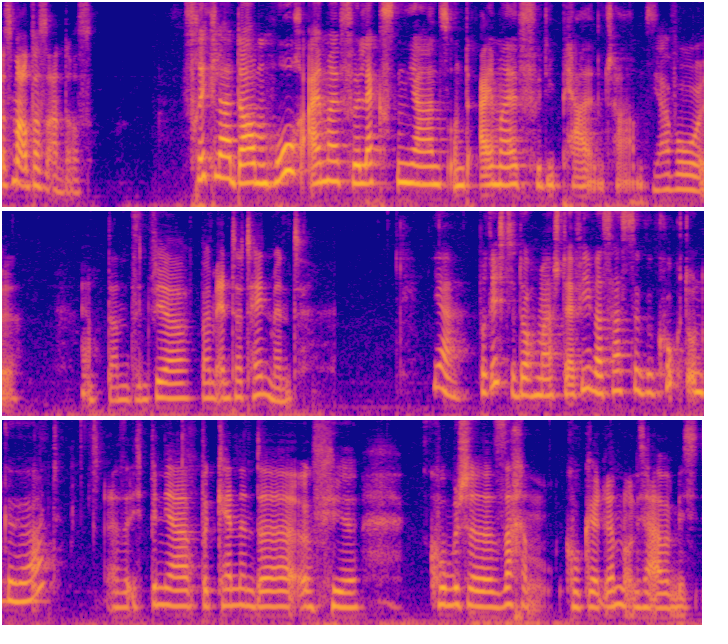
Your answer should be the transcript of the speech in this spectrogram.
Ist mal auf was anderes. Frickler Daumen hoch, einmal für Lextenjans und einmal für die Perlencharms. Jawohl. Ja. Dann sind wir beim Entertainment. Ja, berichte doch mal, Steffi, was hast du geguckt und gehört? Also ich bin ja bekennende irgendwie komische Sachenguckerin und ich habe mich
